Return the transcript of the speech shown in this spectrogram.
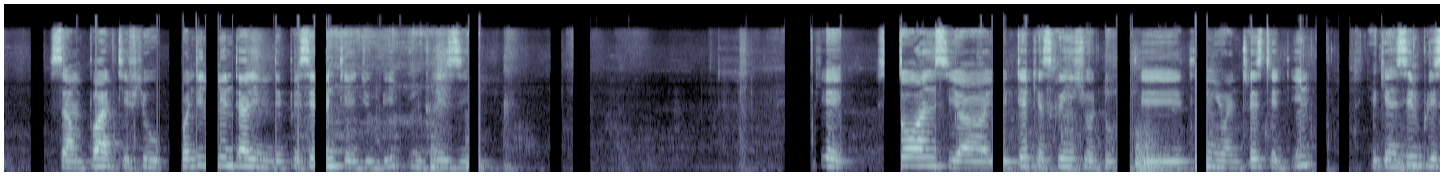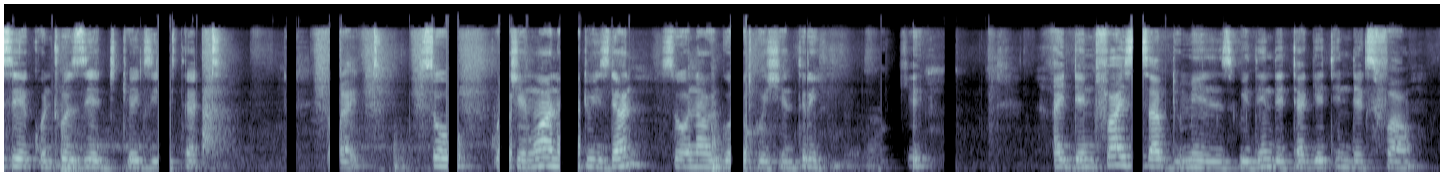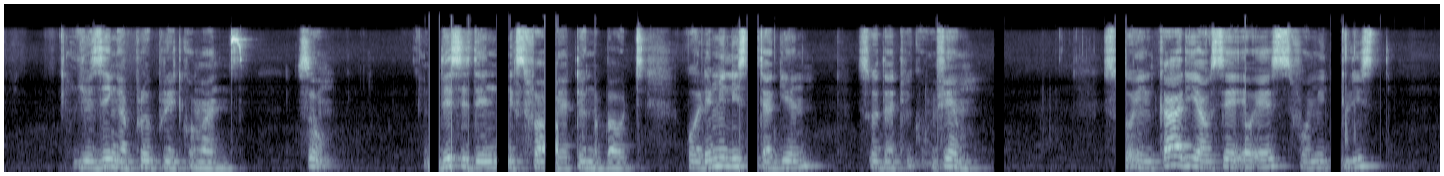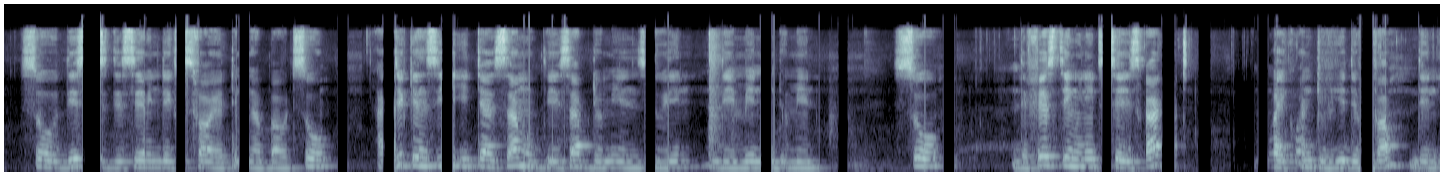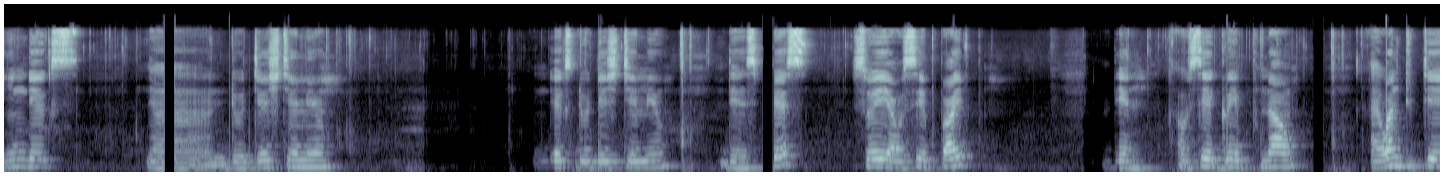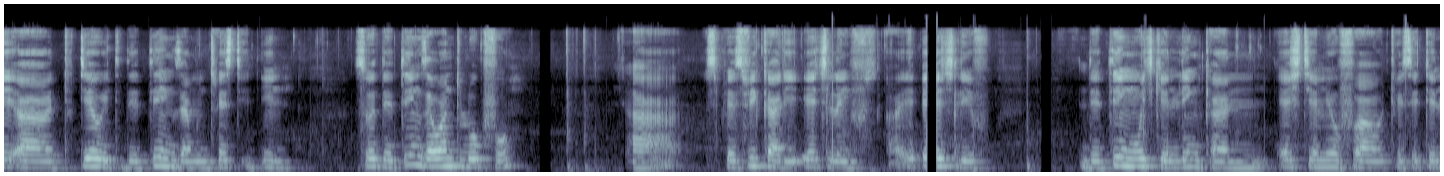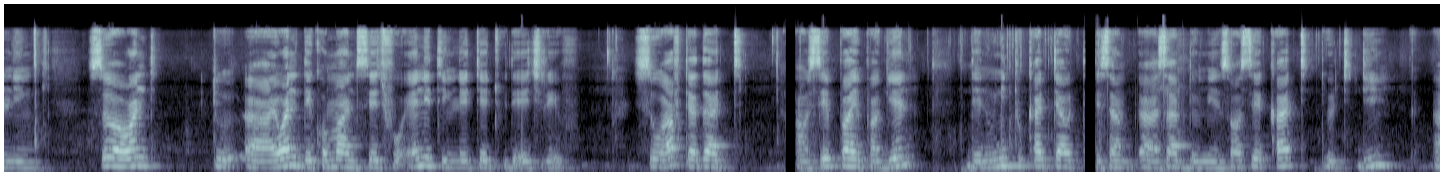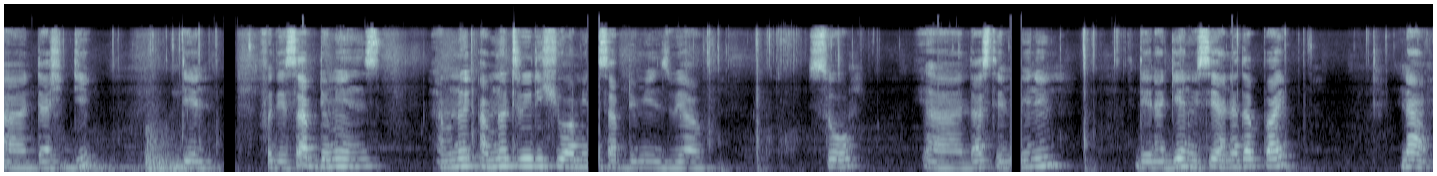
some part. If you continue entering the percentage will be increasing. Okay. So once you, are, you take a screenshot of the you are interested in you can simply say control z to exit that right so question one and two is done. So now we go to question three. Okay. Identify subdomains within the target index file using appropriate commands. So this is the index file we are talking about. Or let me list again so that we confirm so in kali i'll say ls for me to list. So this is the same index file you're talking about. So as you can see it has some of the subdomains within the main domain. So the first thing we need to say is cat like want to view the file then index uh, .html index.html then space. So here i'll say pipe then i'll say grep now i want to tell uh, to tell it the things i'm interested in. So the things i want to look for uh, specifically href uh, href the thing which can link an html file to a certain link. So i want to uh, i want the command search for anything related to the href so after that i'll say pipe again then we need to cut out the sub uh, subdomain. So i'll say cut dot d uh, dash d. Then for the subdomains i'm not i'm not really sure how many subdomains we have. So uh, that's the meaning. Then again we say another pipe. Now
